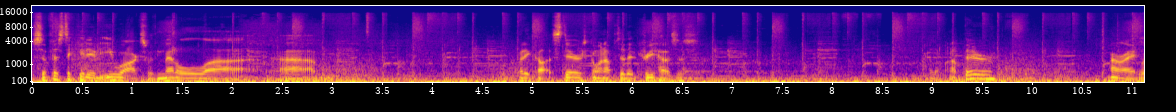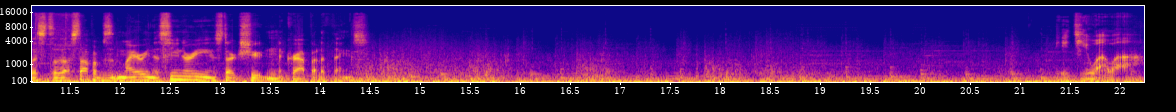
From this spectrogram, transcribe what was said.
sophisticated Ewoks with metal. Uh, um, what do you call it? Stairs going up to the tree houses. Another one up there. All right, let's stop admiring the scenery and start shooting the crap out of things. Chihuahua.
